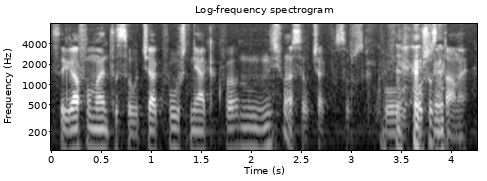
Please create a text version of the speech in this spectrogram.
Сега в момента се очаква уж някаква... Нищо не се очаква всъщност. Какво, какво ще стане?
